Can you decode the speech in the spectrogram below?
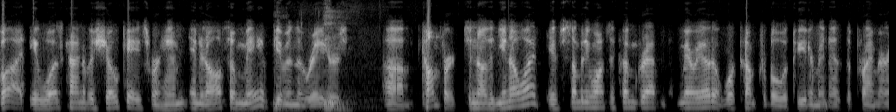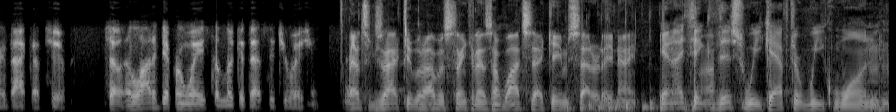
but it was kind of a showcase for him, and it also may have given the Raiders uh, comfort to know that you know what, if somebody wants to come grab Mariota, we're comfortable with Peterman as the primary backup too. So a lot of different ways to look at that situation. That's exactly what I was thinking as I watched that game Saturday night. And I think uh-huh. this week after week one, mm-hmm.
